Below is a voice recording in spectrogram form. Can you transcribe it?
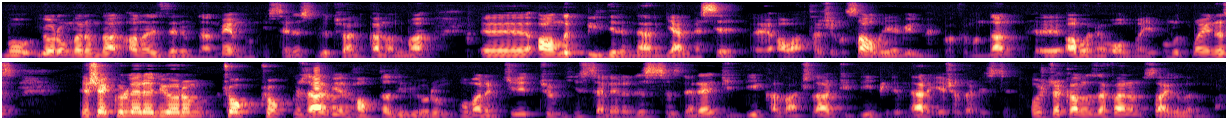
bu yorumlarımdan, analizlerimden memnun iseniz lütfen kanalıma e, anlık bildirimler gelmesi e, avantajını sağlayabilmek bakımından e, abone olmayı unutmayınız. Teşekkürler ediyorum. Çok çok güzel bir hafta diliyorum. Umarım ki tüm hisseleriniz sizlere ciddi kazançlar, ciddi primler yaşatabilsin. Hoşçakalınız efendim, saygılarımla.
